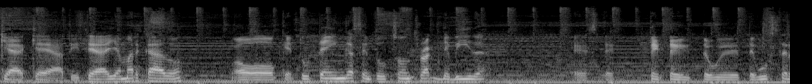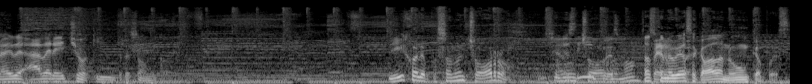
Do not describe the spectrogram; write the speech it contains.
que a, que a ti te haya marcado o que tú tengas en tu soundtrack de vida este, te, te, te, te gustaría haber- hecho aquí en Ultrasónico? Híjole, pues son un chorro. Sí, un sí, chorro, pues. ¿no? Entonces que no hubieras pues, acabado nunca, pues.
